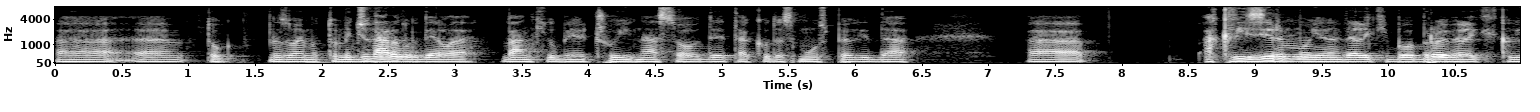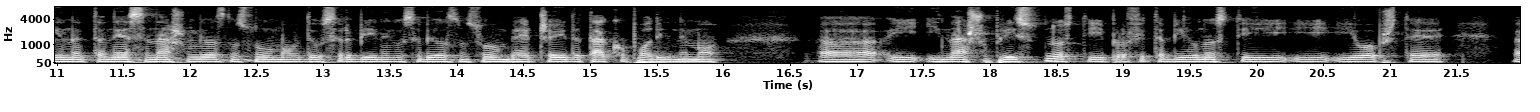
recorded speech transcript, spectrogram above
uh, tog, nazovimo to, međunarodnog dela banke u Beču i nas ovde, tako da smo uspeli da uh, akviziramo jedan veliki broj velikih klijenata, ne sa našom bilansnom sumom ovde u Srbiji, nego sa bilansnom sumom Beča i da tako podignemo uh, i, i našu prisutnost i profitabilnost i, i, i uopšte uh,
